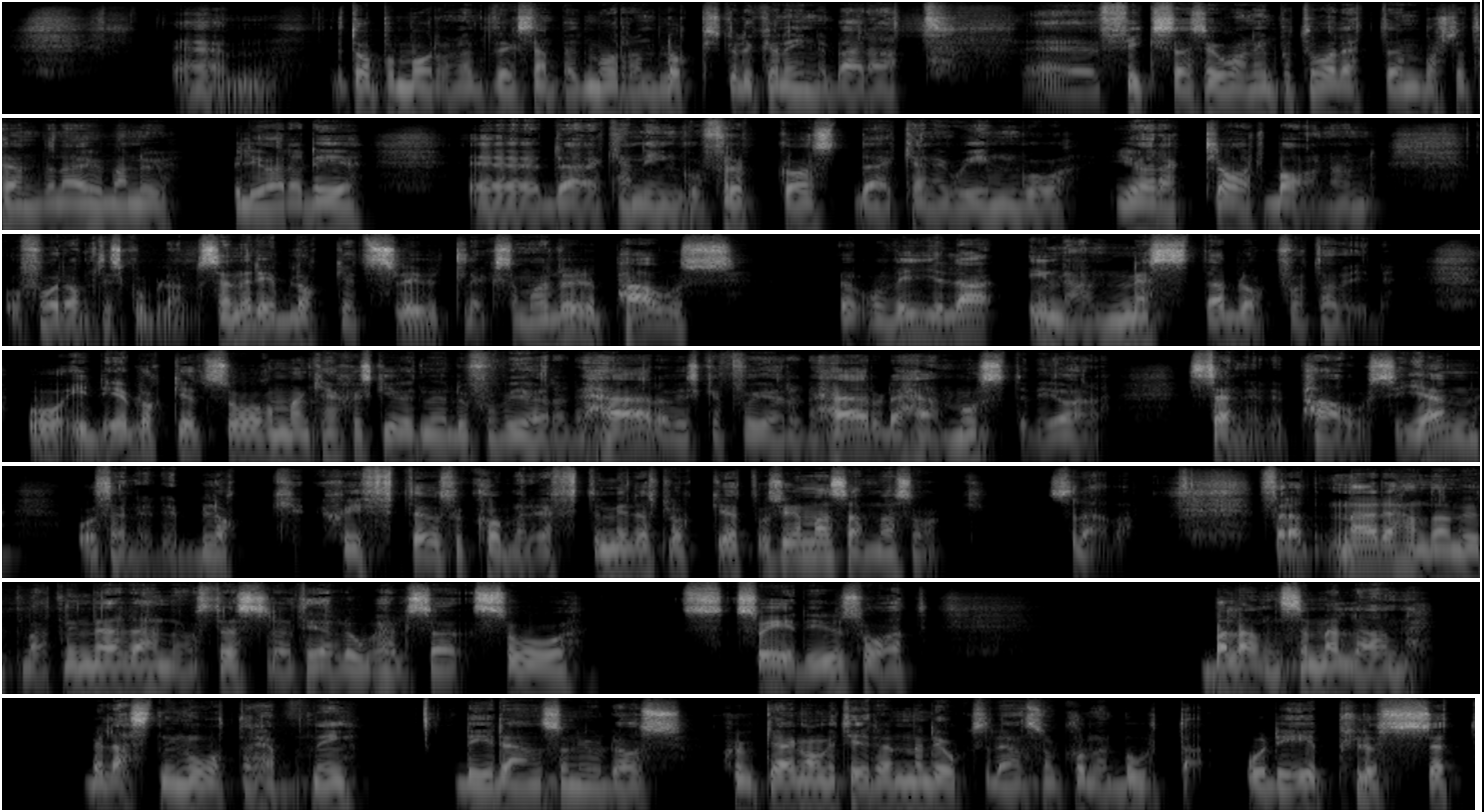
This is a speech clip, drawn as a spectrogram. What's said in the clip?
Ehm, Vi tar på morgonen till exempel. Ett morgonblock skulle kunna innebära att eh, fixa sig i ordning på toaletten, borsta tänderna, hur man nu vill göra det. Eh, där kan det ingå frukost. Där kan det ingå göra klart barnen och få dem till skolan. Sen är det blocket slut liksom och då är det paus och vila innan nästa block får ta vid. Och i det blocket så har man kanske skrivit ner då får vi göra det här och vi ska få göra det här och det här måste vi göra. Sen är det paus igen och sen är det blockskifte och så kommer eftermiddagsblocket och så gör man samma sak. Sådär va. För att när det handlar om utmattning, när det handlar om stressrelaterad ohälsa så, så är det ju så att balansen mellan belastning och återhämtning Det är den som gjorde oss sjuka en gång i tiden, men det är också den som kommer bota. Och det är plusset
